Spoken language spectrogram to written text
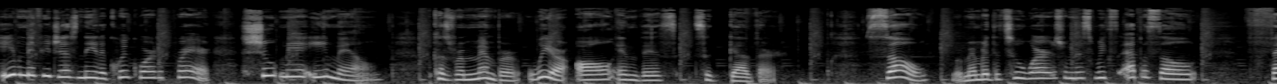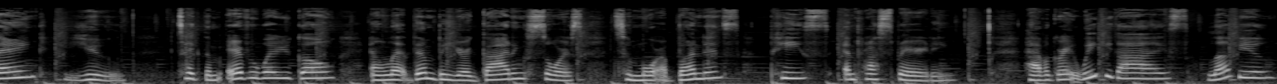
even if you just need a quick word of prayer. Shoot me an email. Because remember, we are all in this together. So, remember the two words from this week's episode thank you. Take them everywhere you go and let them be your guiding source to more abundance, peace, and prosperity. Have a great week, you guys. Love you.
